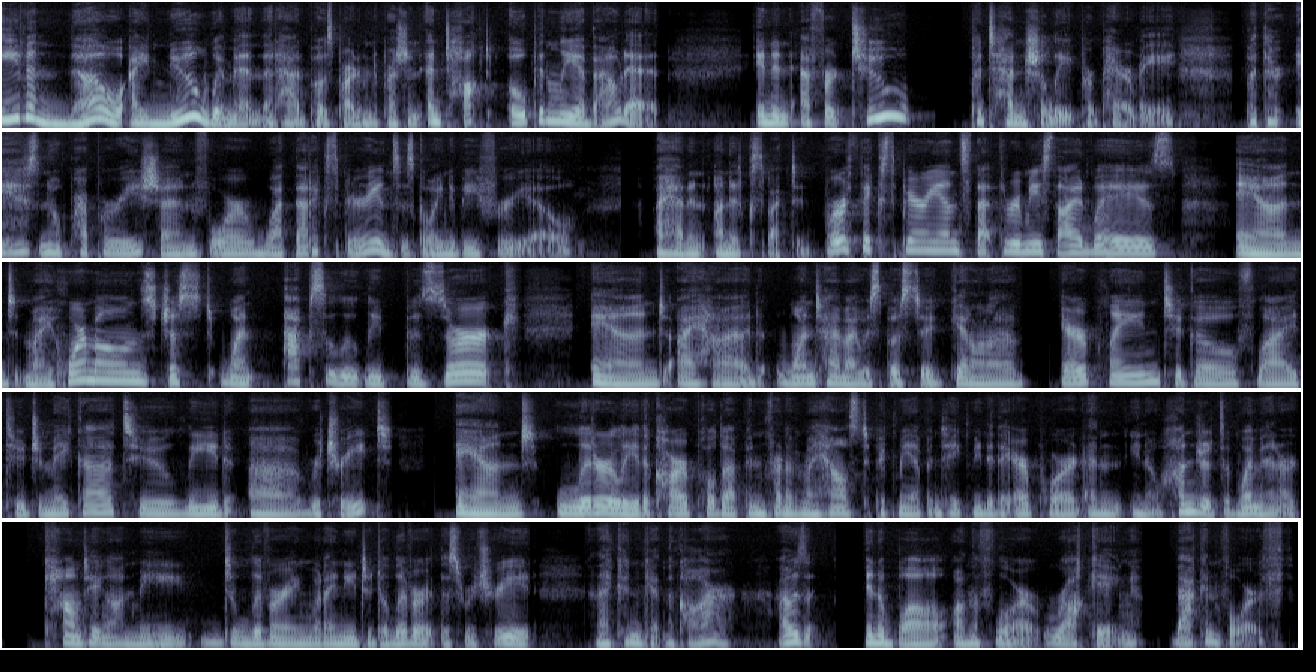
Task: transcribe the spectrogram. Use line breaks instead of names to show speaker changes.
even though I knew women that had postpartum depression and talked openly about it in an effort to potentially prepare me. But there is no preparation for what that experience is going to be for you. I had an unexpected birth experience that threw me sideways, and my hormones just went absolutely berserk. And I had one time I was supposed to get on a airplane to go fly to Jamaica to lead a retreat. And literally the car pulled up in front of my house to pick me up and take me to the airport. And, you know, hundreds of women are counting on me delivering what I need to deliver at this retreat. And I couldn't get in the car. I was in a ball on the floor, rocking back and forth.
